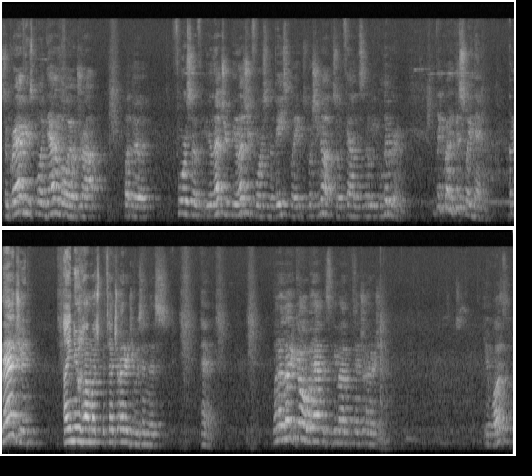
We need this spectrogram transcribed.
So gravity was pulling down the oil drop, but the force of the electric, the electric force on the base plate was pushing up, so it found this little equilibrium. Think about it this way now. Imagine I knew how much potential energy was in this pen. When I let it go, what happens to the amount of potential energy? It was?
